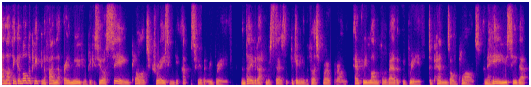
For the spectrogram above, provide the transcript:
And I think a lot of people have found that very moving because you're seeing plants creating the atmosphere that we breathe. And David Attenborough says at the beginning of the first program, every lungful of air that we breathe depends on plants. And here you see that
